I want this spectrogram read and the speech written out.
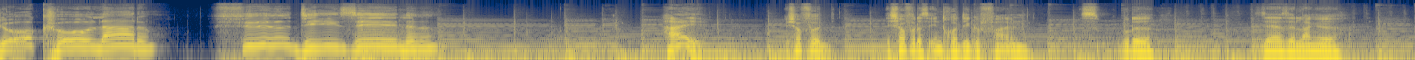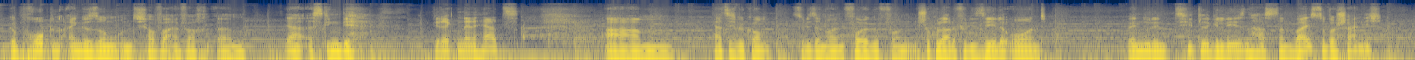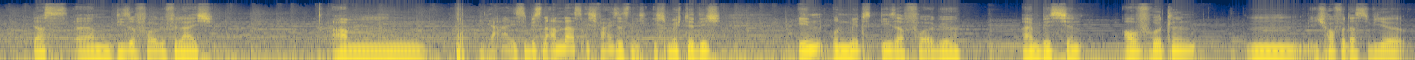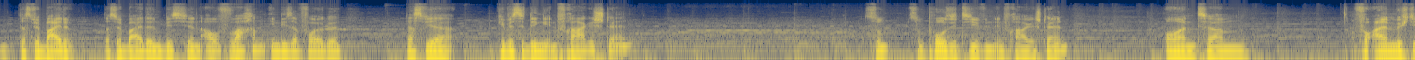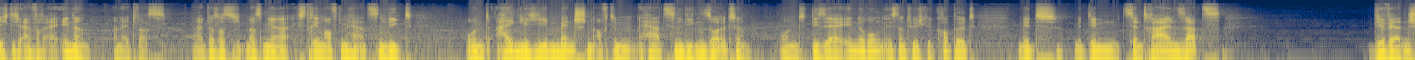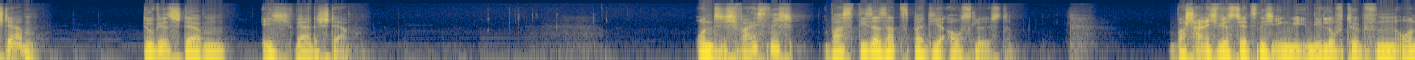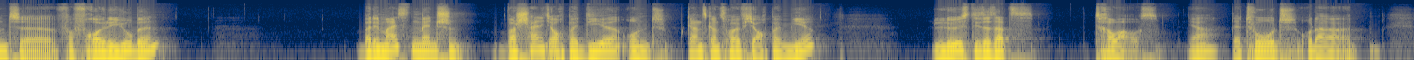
Schokolade für die Seele. Hi, ich hoffe, ich hoffe, das Intro hat dir gefallen. Es wurde sehr, sehr lange geprobt und eingesungen und ich hoffe einfach, ähm, ja, es ging dir direkt in dein Herz. Ähm, herzlich willkommen zu dieser neuen Folge von Schokolade für die Seele und wenn du den Titel gelesen hast, dann weißt du wahrscheinlich, dass ähm, diese Folge vielleicht ähm, ja, ist ein bisschen anders. Ich weiß es nicht. Ich möchte dich in und mit dieser Folge ein bisschen aufrütteln. Hm, ich hoffe, dass wir, dass wir beide, dass wir beide ein bisschen aufwachen in dieser Folge, dass wir gewisse Dinge in Frage stellen, zum, zum Positiven in Frage stellen. Und ähm, vor allem möchte ich dich einfach erinnern an etwas. Etwas, was, ich, was mir extrem auf dem Herzen liegt und eigentlich jedem Menschen auf dem Herzen liegen sollte. Und diese Erinnerung ist natürlich gekoppelt mit, mit dem zentralen Satz, wir werden sterben. Du wirst sterben, ich werde sterben. Und ich weiß nicht, was dieser Satz bei dir auslöst. Wahrscheinlich wirst du jetzt nicht irgendwie in die Luft hüpfen und äh, vor Freude jubeln, bei den meisten Menschen, wahrscheinlich auch bei dir und ganz, ganz häufig auch bei mir, löst dieser Satz Trauer aus. Ja, der Tod oder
